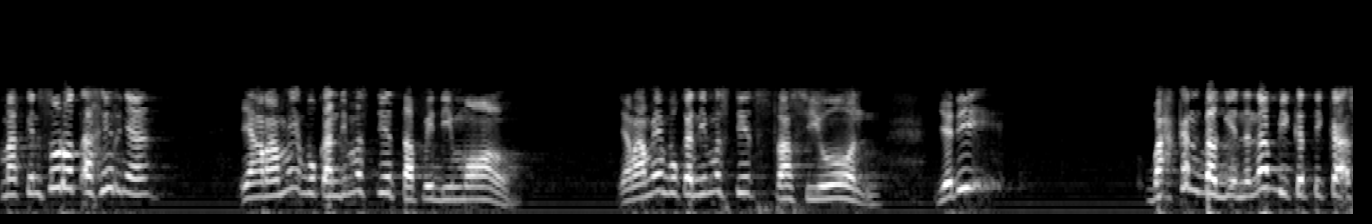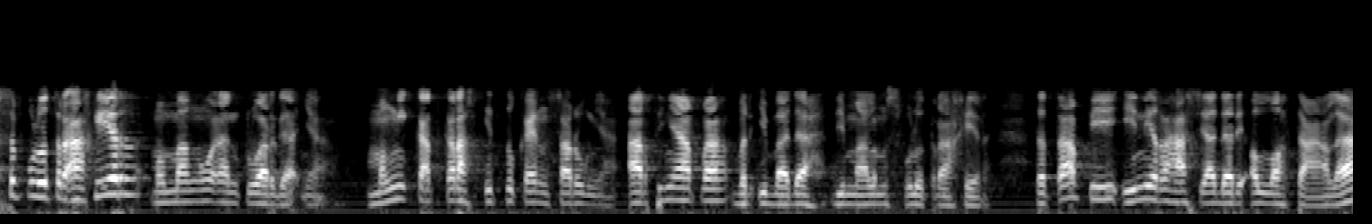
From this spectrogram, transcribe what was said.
makin surut akhirnya. Yang ramai bukan di masjid tapi di mall. Yang ramai bukan di masjid, stasiun. Jadi bahkan bagian Nabi ketika 10 terakhir membangunkan keluarganya. Mengikat keras itu kain sarungnya. Artinya apa? Beribadah di malam 10 terakhir. Tetapi ini rahasia dari Allah Ta'ala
